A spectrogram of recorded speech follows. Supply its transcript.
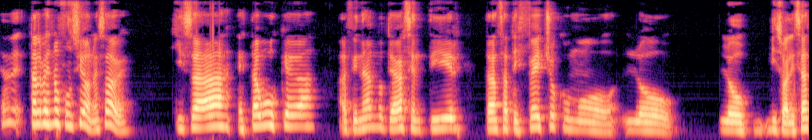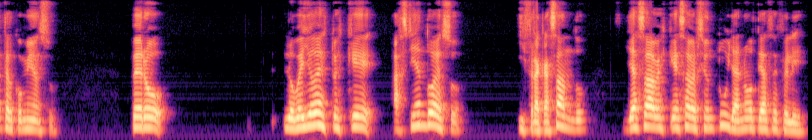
eh, tal vez no funcione, ¿sabes? Quizás esta búsqueda al final no te haga sentir tan satisfecho como lo, lo visualizaste al comienzo. Pero lo bello de esto es que haciendo eso y fracasando, ya sabes que esa versión tuya no te hace feliz.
